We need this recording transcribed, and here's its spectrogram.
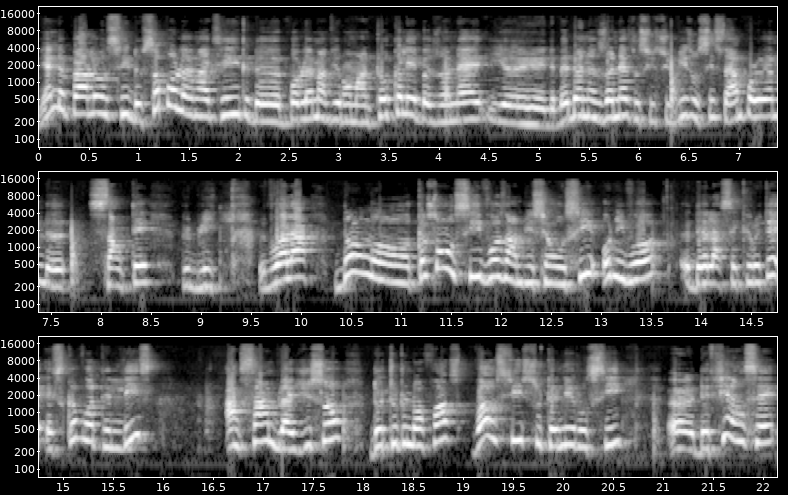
vient de parler aussi de ce problématique de problèmes environnementaux que les besoins, euh, les besoins aussi subissent aussi, c'est un problème de santé publique. Voilà, donc euh, quelles sont aussi vos ambitions aussi au niveau de la sécurité? Est-ce que votre liste ensemble, agissons de toutes nos forces, va aussi soutenir aussi euh, de financer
